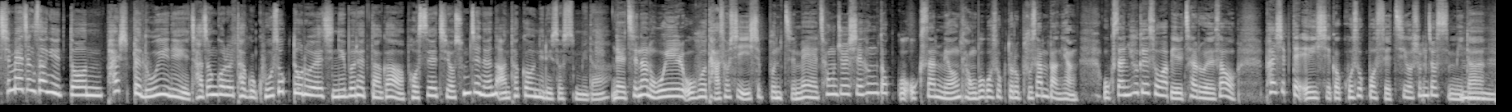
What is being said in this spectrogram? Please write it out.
치매 증상이 있던 80대 노인이 자전거를 타고 고속도로에 진입을 했다가 버스에 치여 숨지는 안타까운 일이 있었습니다. 네, 지난 5일 오후 5시 20분쯤에 청주시 흥덕구 옥산면 경부고속도로 부산 방향 옥산 휴게소 앞 1차로에서 80대 A씨가 고속버스에 치여 숨졌습니다. 음.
